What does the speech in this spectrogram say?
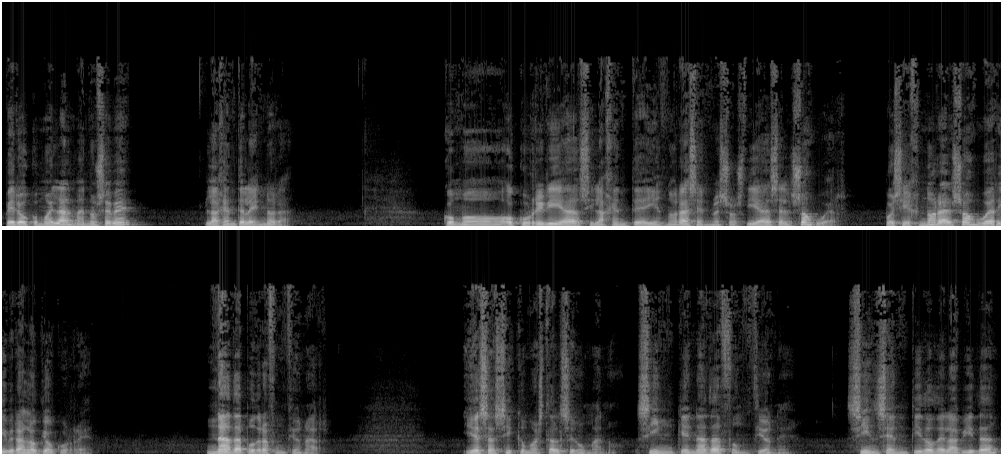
Pero como el alma no se ve, la gente la ignora. Como ocurriría si la gente ignorase en nuestros días el software. Pues ignora el software y verás lo que ocurre. Nada podrá funcionar. Y es así como está el ser humano, sin que nada funcione, sin sentido de la vida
